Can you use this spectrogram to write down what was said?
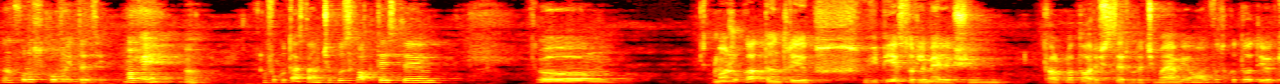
în folosul comunității. Ok. Mm. Am făcut asta, am început să fac teste. Um, M-am jucat între pf, VPS-urile mele și calculatoare și servere ce mai am eu, am văzut că tot e ok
